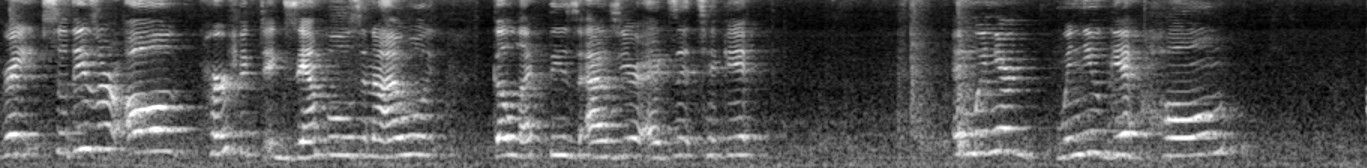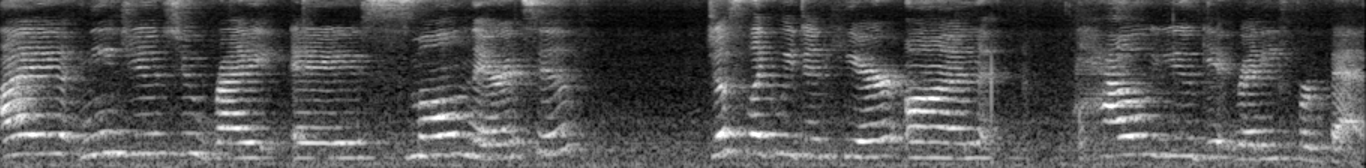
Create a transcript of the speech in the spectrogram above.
Great. So these are all perfect examples, and I will collect these as your exit ticket. And when you're when you get home, I need you to write a small narrative, just like we did here on how you get ready for bed.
